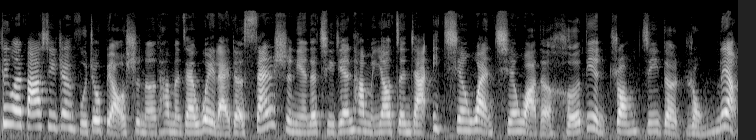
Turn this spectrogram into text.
另外，巴西政府就表示呢，他们在未来的三十年的期间，他们要增加一千万千瓦的核电装机的容量。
